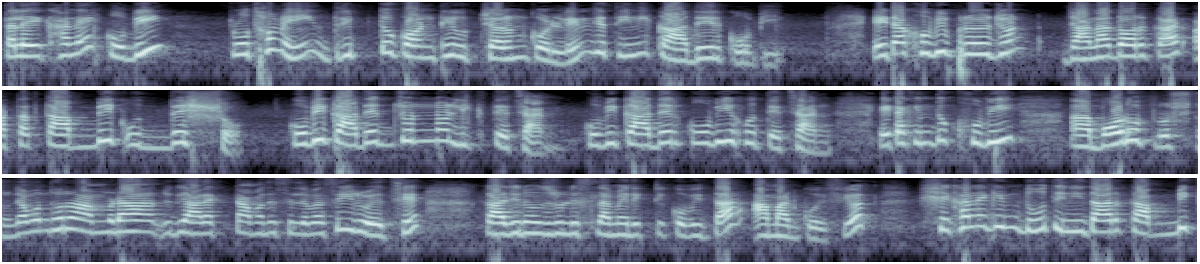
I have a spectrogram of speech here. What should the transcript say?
তাহলে এখানে কবি প্রথমেই দৃপ্ত কণ্ঠে উচ্চারণ করলেন যে তিনি কাদের কবি। এটা খুবই প্রয়োজন, জানা দরকার, অর্থাৎ কাব্যিক উদ্দেশ্য। কবি কাদের জন্য লিখতে চান? কবি কাদের কবি হতে চান? এটা কিন্তু খুবই বড় প্রশ্ন। যেমন ধরো আমরা যদি আরেকটা আমাদের সিলেবাসেই রয়েছে, কাজী নজরুল ইসলামের একটি কবিতা, আমার কৈফিয়ত, সেখানে কিন্তু তিনি তার কাব্যিক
